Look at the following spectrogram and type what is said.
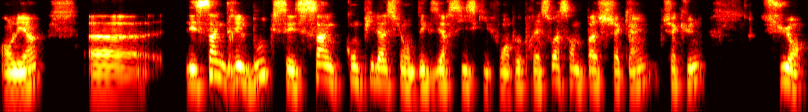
En lien. Les cinq drill books, c'est cinq compilations d'exercices qui font à peu près 60 pages chacun, chacune sur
